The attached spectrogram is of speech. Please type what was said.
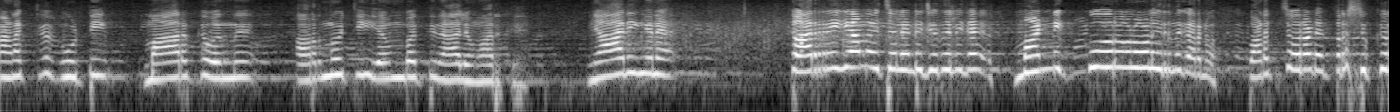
കണക്ക് കൂട്ടി മാർക്ക് വന്ന് അറുന്നൂറ്റി എൺപത്തിനാല് മാർക്ക് ഞാനിങ്ങനെ കരയാന്ന് വെച്ചാൽ എന്റെ ജീവിതത്തിൽ ഞാൻ മണിക്കൂറുകളോളം ഇരുന്ന് കരഞ്ഞു. പടച്ചോനോട് എത്ര ശുക്ർ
